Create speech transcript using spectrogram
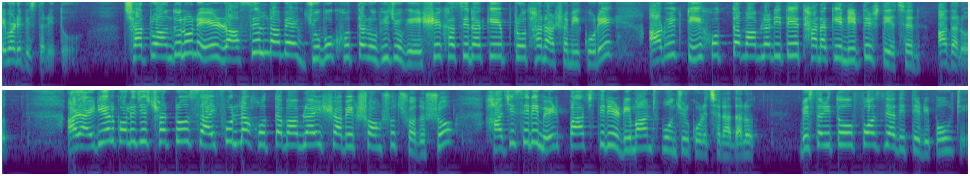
এবারে বিস্তারিত। ছাত্র আন্দোলনে রাসেল নামে এক যুবক হত্যার অভিযোগে শেখ হাসিনাকে প্রধান আসামি করে আরও একটি হত্যা মামলা নিতে থানাকে নির্দেশ দিয়েছেন আদালত। আর আইডিয়াল কলেজের ছাত্র সাইফুল্লাহ হত্যা মামলায় সাবেক সংসদ সদস্য হাজি সেলিমের পাঁচ দিনের রিমান্ড মঞ্জুর করেছেন আদালত। বিস্তারিত ফজলে আদিত্যের রিপোর্টে।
